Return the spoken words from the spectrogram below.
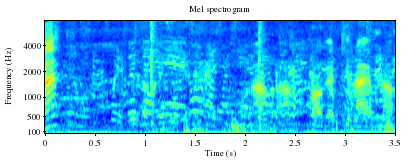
ฮะเอาเอาขอกันคลิปหน้าครับพี่น้อง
